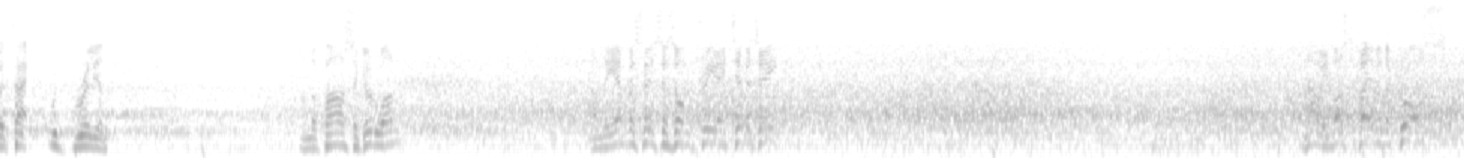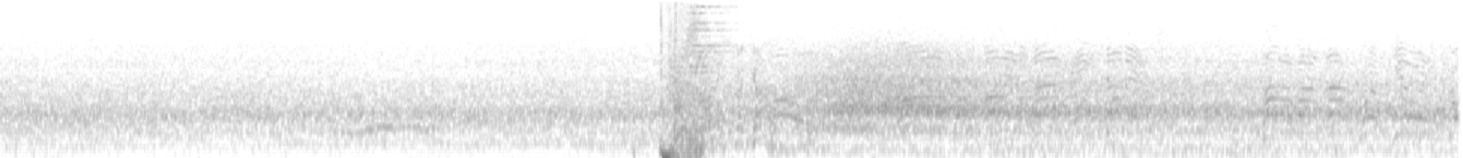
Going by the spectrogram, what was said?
of attack was brilliant. And the pass, a good one. And the emphasis is on creativity.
